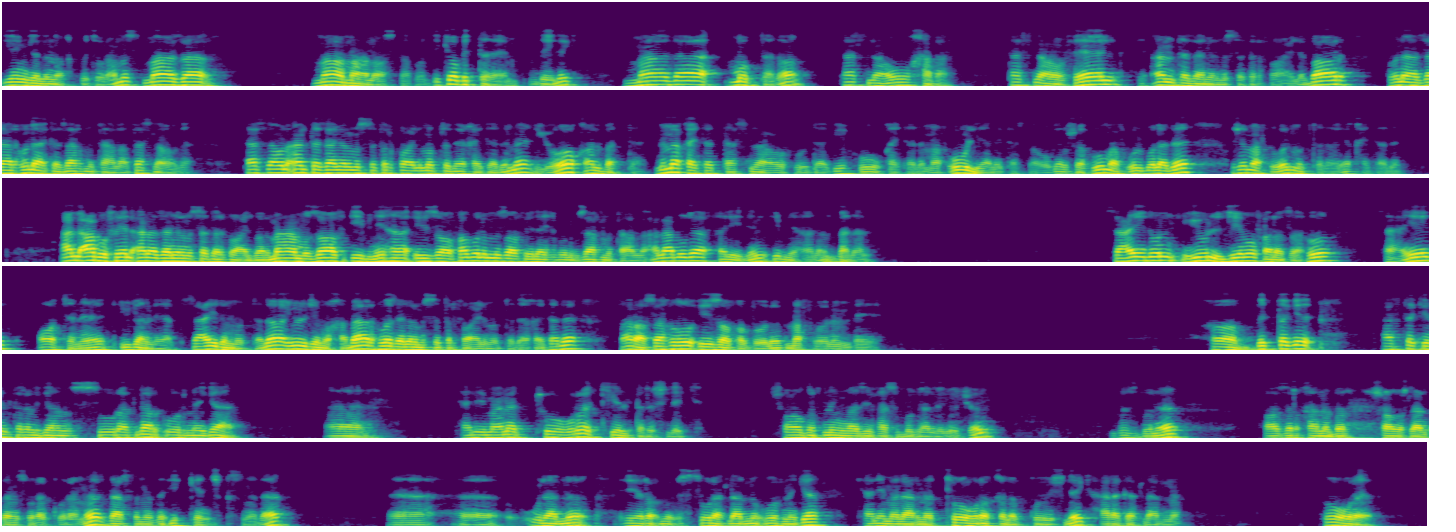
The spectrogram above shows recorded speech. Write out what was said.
yengilini qilib ketaveramiz. Maza ma ma'nosida bo'ldi. Ikkovi bittada ham deylik. Maza mubtado tasnau xabar. Tasnau fe'l anta zamir mustatir foili bor. Huna zar hunaka zar mutala tasnauga. Tasnauni anta zamir mustatir foili mubtada qaytadimi? Yo'q albatta. Nima qaytadi? Tasnaudagi hu qaytadi. Maful ya'ni tasnauga o'sha hu maful bo'ladi. O'sha maful mubtadoga qaytadi. العب فعل أنا زمير مستدر فاعل بر. مع مضاف ابنها إضافة بول مضاف إليه بول زرف متعلق. العب فريد ابنها بدل. سعيد يلجم فرسه. سعيد أوتن يجلب. سعيد مبتدا يلجم خبر. هو زمير مستدر فاعل مبتدا خيتد. فرسه إضافة بول مفعول به. خب بالتأكيد pastda keltirilgan suratlar o'rniga e, kalimani to'g'ri keltirishlik shogirdning vazifasi bo'lganligi uchun biz buni hozir qani bir shogirdlardan so'rab ko'ramiz. Darsimizni ikkinchi qismida e, e, ularni er, suratlarni o'rniga kalimalarni to'g'ri qilib qo'yishlik harakatlarni to'g'ri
